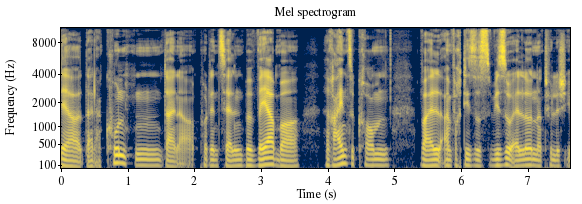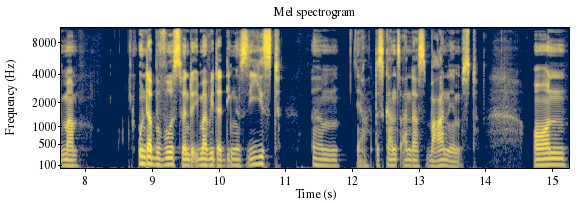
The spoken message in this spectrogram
der, deiner Kunden, deiner potenziellen Bewerber reinzukommen, weil einfach dieses Visuelle natürlich immer unterbewusst, wenn du immer wieder Dinge siehst, ähm, ja, das ganz anders wahrnimmst. Und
